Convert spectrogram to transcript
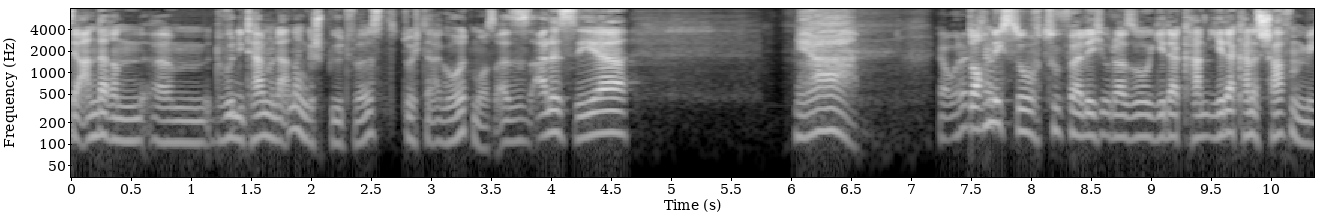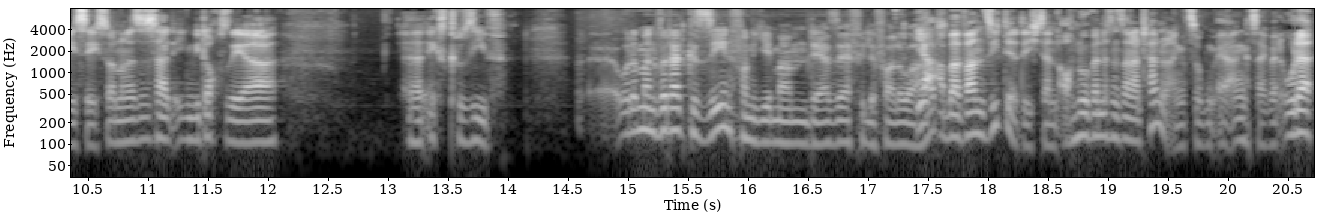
der anderen, ähm, du in die Timeline der anderen gespült wirst durch den Algorithmus. Also es ist alles sehr, ja, ja oder doch nicht so zufällig oder so, jeder kann, jeder kann es schaffen mäßig, sondern es ist halt irgendwie doch sehr äh, exklusiv. Äh, Oder man wird halt gesehen von jemandem, der sehr viele Follower Ja, hat. aber wann sieht er dich dann? Auch nur, wenn es in seiner Timeline angezogen, äh, angezeigt wird. Oder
